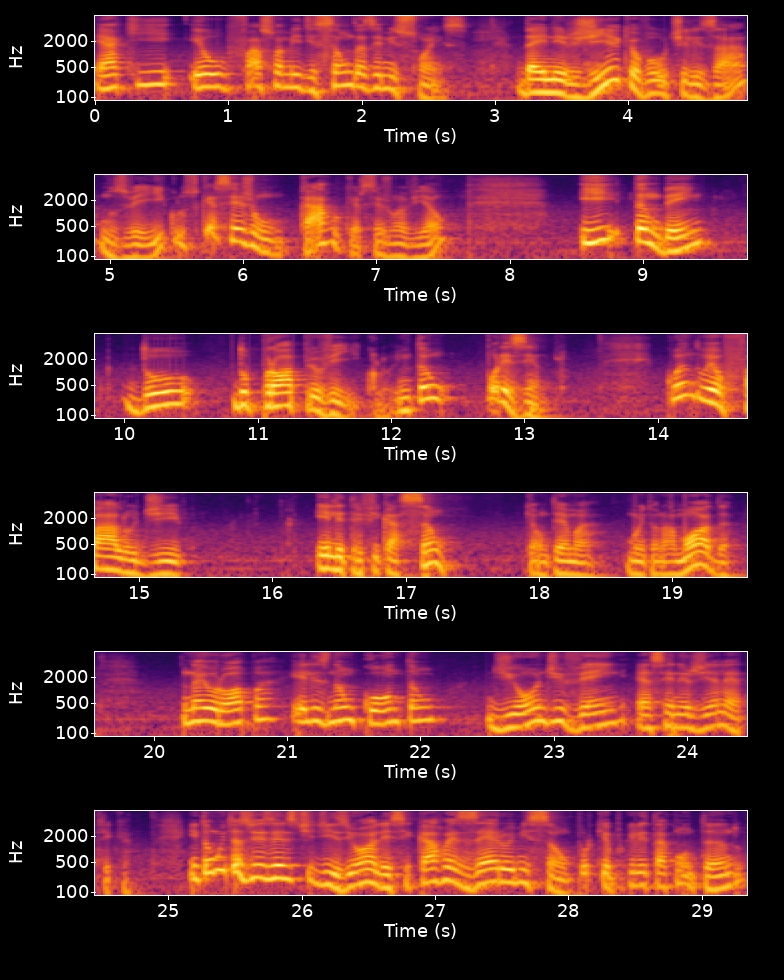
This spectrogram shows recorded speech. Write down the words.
é a que eu faço a medição das emissões da energia que eu vou utilizar nos veículos, quer seja um carro, quer seja um avião, e também do, do próprio veículo. Então, por exemplo, quando eu falo de eletrificação, que é um tema muito na moda, na Europa eles não contam de onde vem essa energia elétrica. Então muitas vezes eles te dizem: olha, esse carro é zero emissão. Por quê? Porque ele está contando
